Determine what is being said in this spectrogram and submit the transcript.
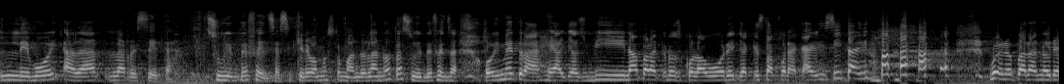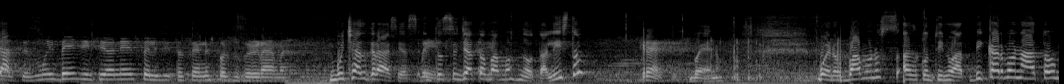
le voy a dar la receta. Subir defensa. Si quiere, vamos tomando la nota, subir defensa. Hoy me traje a Yasmina para que nos colabore, ya que está por acá visita. dijo. bueno, para anotar. Gracias, muy bendiciones, felicitaciones por su programa. Muchas gracias. Bueno, Entonces ya tomamos nota. ¿Listo? Gracias. Bueno. Bueno, vámonos a continuar. Bicarbonato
